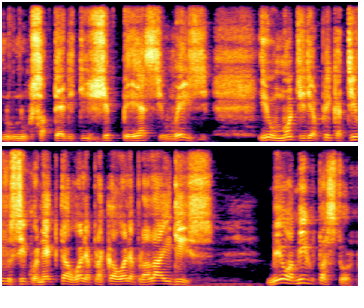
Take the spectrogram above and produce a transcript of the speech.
no, no satélite GPS, Waze, e um monte de aplicativo se conecta, olha para cá, olha para lá e diz: Meu amigo pastor,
